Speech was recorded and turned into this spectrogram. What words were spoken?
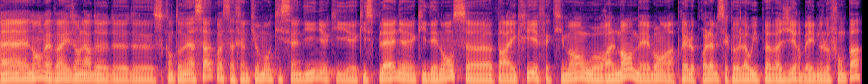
Ben non, mais ben, ils ont l'air de, de, se cantonner à ça. Quoi. Ça fait un petit moment qu'ils s'indignent, qu'ils qui se plaignent, qu'ils dénoncent euh, par écrit, effectivement, ou oralement. Mais bon, après, le problème, c'est que là où ils peuvent agir, ben, ils ne le font pas.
